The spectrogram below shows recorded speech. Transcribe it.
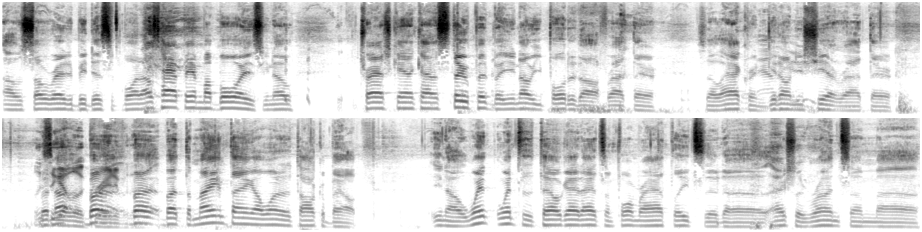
I was so ready to be disappointed. I was happy in my boys. You know, trash can kind of stupid, but you know you pulled it off right there. So Akron, get on your shit right there. At least you got a little but, creative but but the main thing I wanted to talk about, you know, went went to the tailgate. I had some former athletes that uh, actually run some. Uh, of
